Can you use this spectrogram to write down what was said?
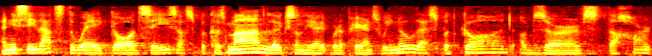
And you see, that's the way God sees us, because man looks on the outward appearance. We know this, but God observes the heart.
